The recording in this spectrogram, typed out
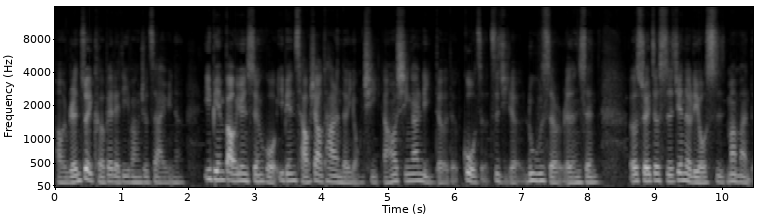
哦，人最可悲的地方就在于呢，一边抱怨生活，一边嘲笑他人的勇气，然后心安理得的过着自己的 loser 人生。而随着时间的流逝，慢慢的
